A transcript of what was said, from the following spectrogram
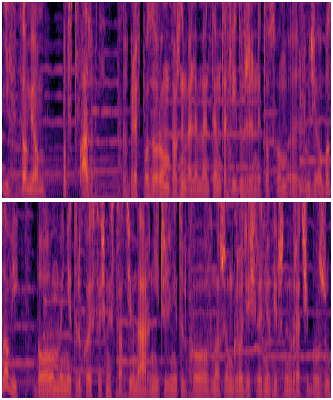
i chcą ją odtwarzać. Wbrew pozorom, ważnym elementem takiej drużyny to są e, ludzie obozowi, bo my nie tylko jesteśmy stacjonarni, czyli nie tylko w naszym grodzie średniowiecznym w Raciborzu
